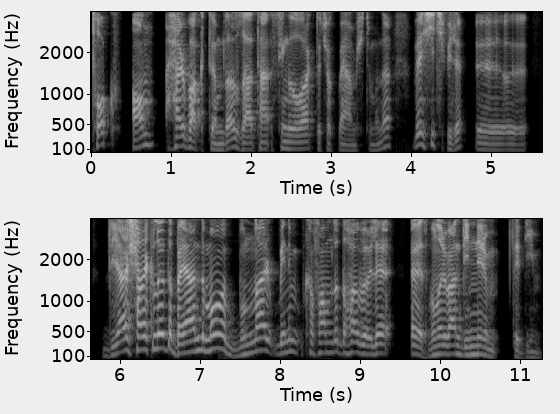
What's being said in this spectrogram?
Tok, On, her baktığımda zaten single olarak da çok beğenmiştim bunu. Ve hiçbiri. Ee, diğer şarkıları da beğendim ama bunlar benim kafamda daha böyle evet bunları ben dinlerim dediğim.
